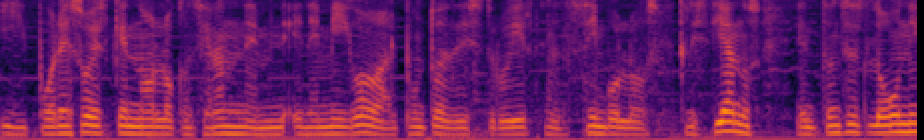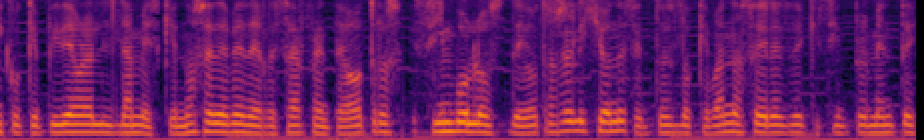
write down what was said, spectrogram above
y por eso es que no lo consideran enemigo al punto de destruir los símbolos cristianos. Entonces lo único que pide ahora el Islam es que no se debe de rezar frente a otros símbolos de otras religiones, entonces lo que van a hacer es de que simplemente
